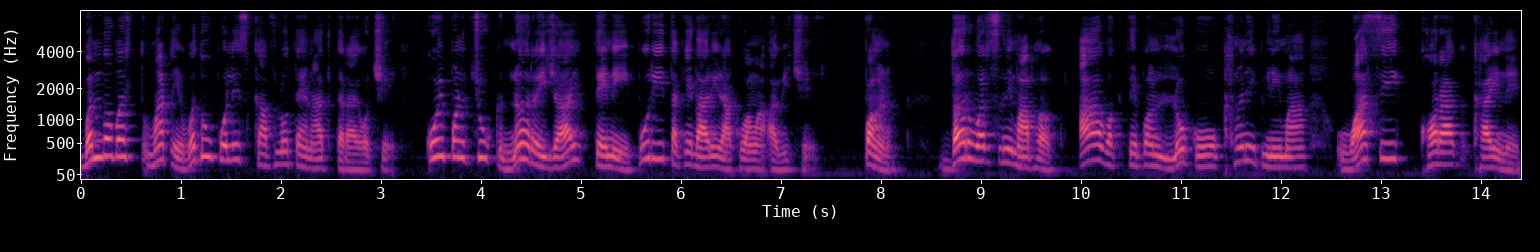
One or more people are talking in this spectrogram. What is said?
બંદોબસ્ત માટે વધુ પોલીસ કાફલો તૈનાત કરાયો છે. કોઈ પણ ચૂક ન રહી જાય તેની પૂરી તકેદારી રાખવામાં આવી છે. પણ દર વર્ષની માફક આ વખતે પણ લોકો ખાણીપીણીમાં વાસી ખોરાક ખાઈને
